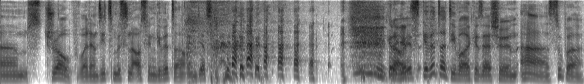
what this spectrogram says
ähm, Strobe, weil dann sieht es ein bisschen aus wie ein Gewitter. Und jetzt. genau, jetzt gewittert die Wolke sehr schön. Ah, super.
